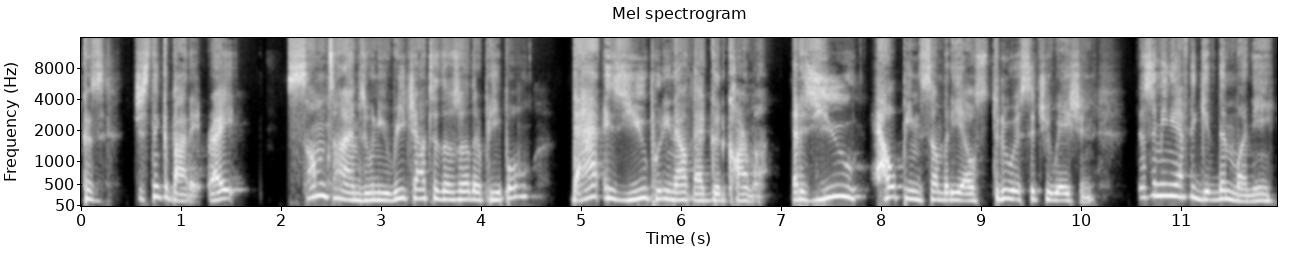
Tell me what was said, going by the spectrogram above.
Because just think about it, right? Sometimes when you reach out to those other people, that is you putting out that good karma. That is you helping somebody else through a situation. Doesn't mean you have to give them money.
